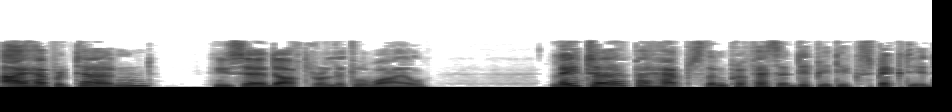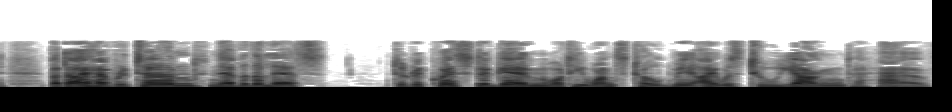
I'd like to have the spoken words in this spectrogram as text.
"I have returned," he said after a little while. "Later, perhaps, than Professor Dippet expected, but I have returned, nevertheless, to request again what he once told me I was too young to have.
